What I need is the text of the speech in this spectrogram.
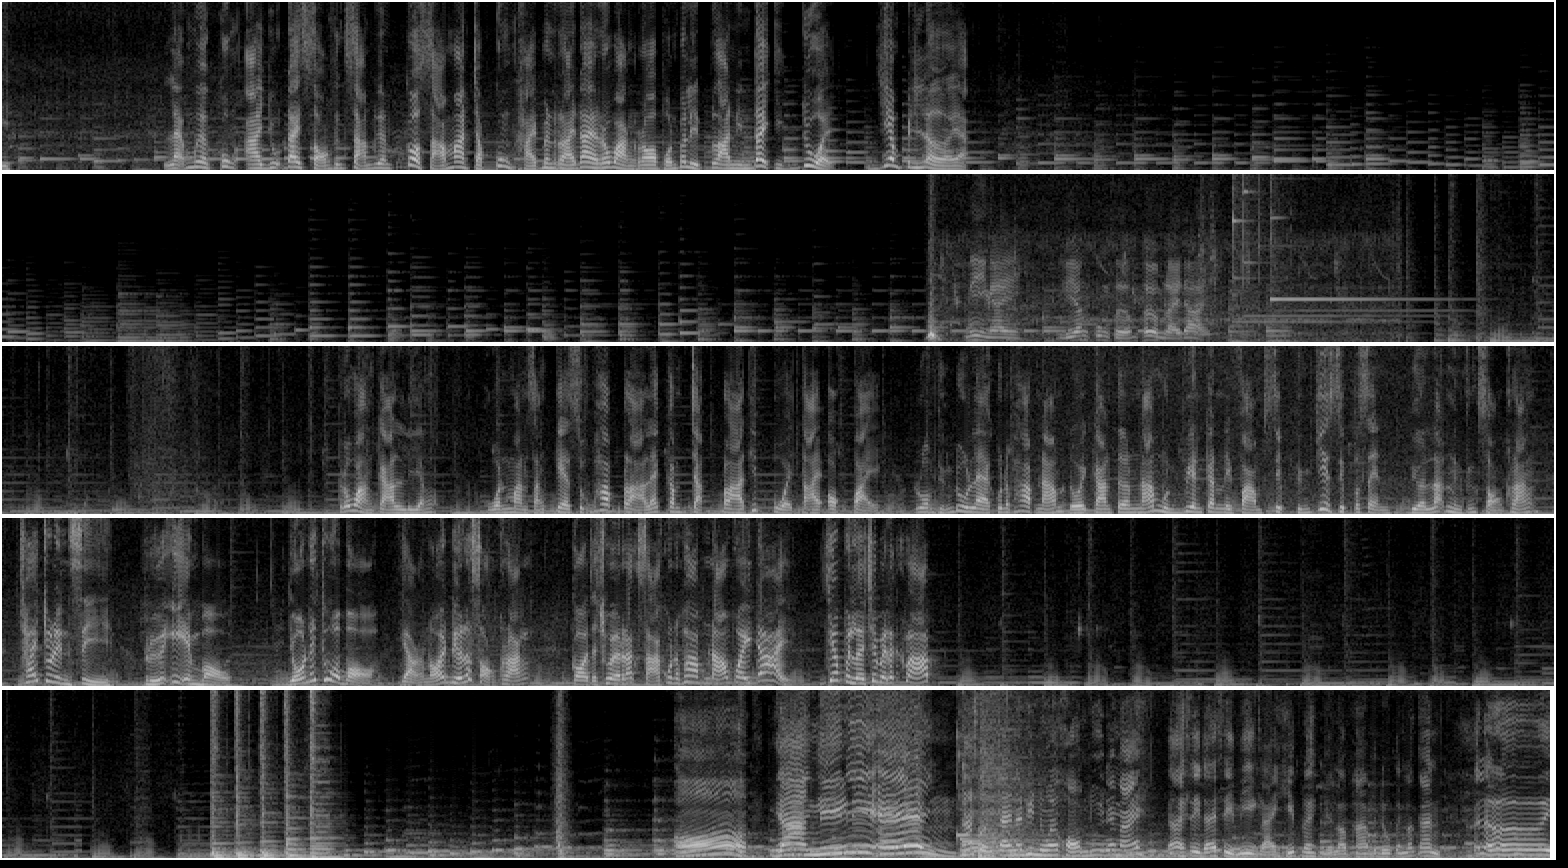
และเมื่อกุ้งอายุได้ 2-3 เดือน ก็สามารถจับกุ้งขายเป็นรายได้ระหว่างรอผลผลิตปลานิลได้อีกด้วย เยี่ยมไปเลยอะ กุ้งเสริมเพิ่มรายได้ ระหว่างการเลี้ยง ควรหมั่นสังเกตสุขภาพปลาและกำจัดปลาที่ป่วยตายออกไป รวมถึงดูแลคุณภาพน้ำโดยการเติมน้ำหมุนเวียนกันในฟาร์ม 10-20%เดือนละ 1-2 ครั้ง ใช้จุลินทรีย์หรือ EM Ball โยนให้ทั่วบ่อ อย่างน้อยเดือนละ 2 ครั้ง ก็จะช่วยรักษาคุณภาพน้ำไว้ได้ เยี่ยมไปเลยใช่ไหมล่ะครับ อย่างนี้นี่เอง น่าสนใจนะพี่นุ้ยขอผมดูอีกได้ไหม ได้สิ ได้สิ มีอีกหลายคลิปเลย เดี๋ยวเราพาไปดูกันแล้วกัน ไปเลย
